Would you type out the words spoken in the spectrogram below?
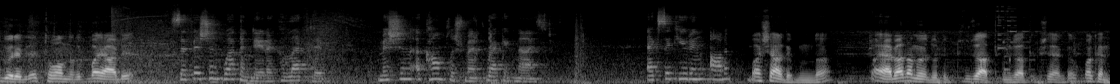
Bu görevi de tamamladık. Bayağı bir Sufficient weapon data collected. Mission accomplishment recognized. Executing auto. başardık bunu da. Bayağı bir adam öldürdük. Füze attık, füze attık, bir şey yaptık. Bakın.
